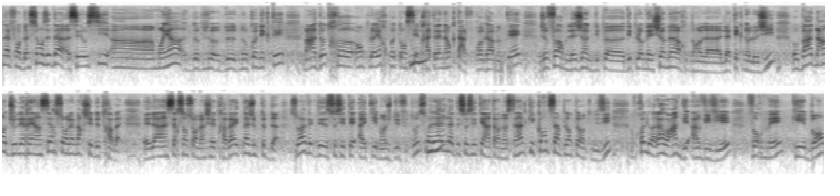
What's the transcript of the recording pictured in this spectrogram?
La fondation, c'est aussi un moyen de, de nous connecter à d'autres euh, employeurs potentiels. Mm programme je forme les jeunes euh, diplômés chômeurs dans la, la technologie. Je les réinsère sur le marché du travail. Et l'insertion sur le marché du travail, soit avec des sociétés IT du futur, soit mm des sociétés internationales qui comptent s'implanter en Tunisie. On un vivier formé qui est bon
